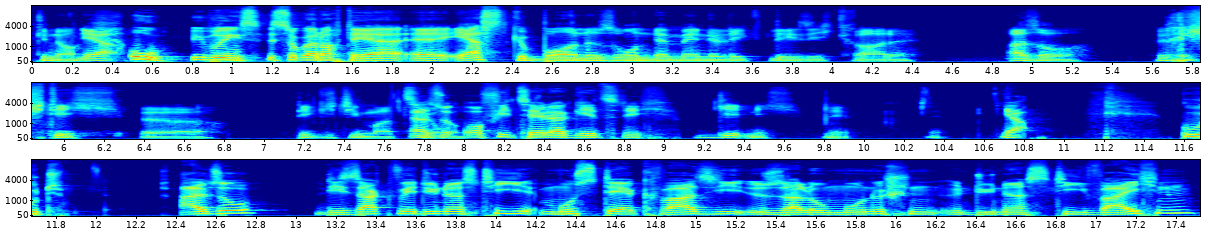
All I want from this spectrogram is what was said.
genau. Ja. Oh, übrigens ist sogar noch der äh, erstgeborene Sohn der Menelik, lese ich gerade. Also richtig äh, Legitimation. Also offizieller geht's nicht. Geht nicht, nee. nee. Ja. Gut. Also die Sakwe-Dynastie muss der quasi salomonischen Dynastie weichen.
